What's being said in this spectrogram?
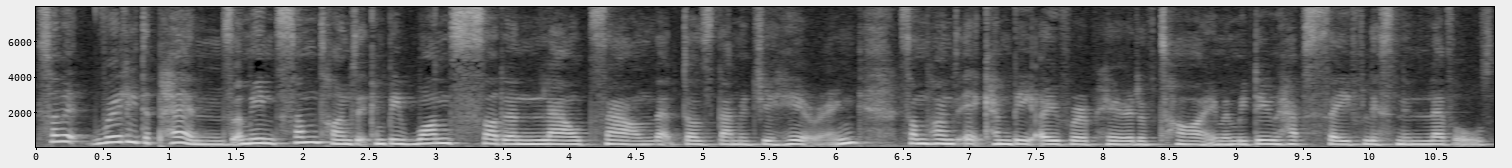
So it really depends. I mean, sometimes it can be one sudden loud sound that does damage your hearing. Sometimes it can be over a period of time, and we do have safe listening levels,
